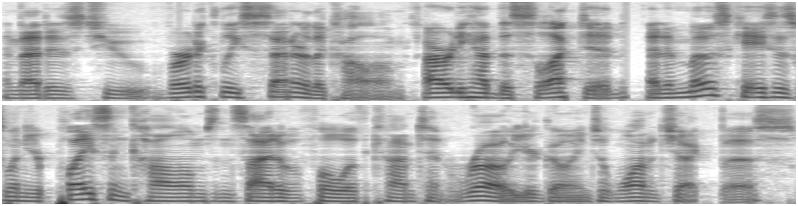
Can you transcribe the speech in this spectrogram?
and that is to vertically center the column. I already had this selected, and in most cases when you're placing columns inside of a full width content row, you're going to want to check this.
